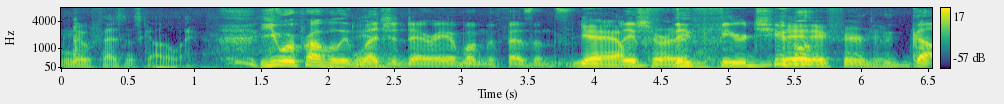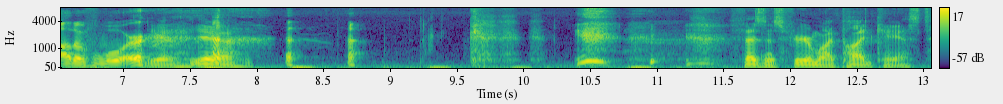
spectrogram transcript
No pheasants got away. You were probably legendary among the pheasants. Yeah, I'm they, sure they they- feared you. They, they feared you. God of War. Yeah, yeah. Pheasants fear my podcast.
